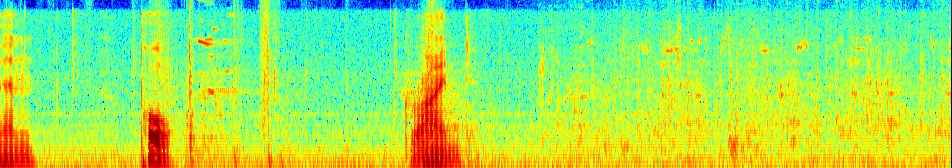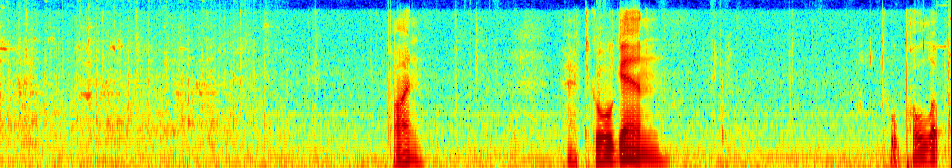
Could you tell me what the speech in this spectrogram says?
then pull, grind. Fine. I have to go again. We'll pull up.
